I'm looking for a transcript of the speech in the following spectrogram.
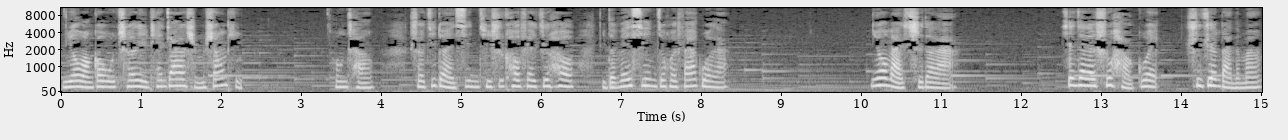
你又往购物车里添加了什么商品。通常，手机短信提示扣费之后，你的微信就会发过来。你又买吃的啦？现在的书好贵，是正版的吗？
